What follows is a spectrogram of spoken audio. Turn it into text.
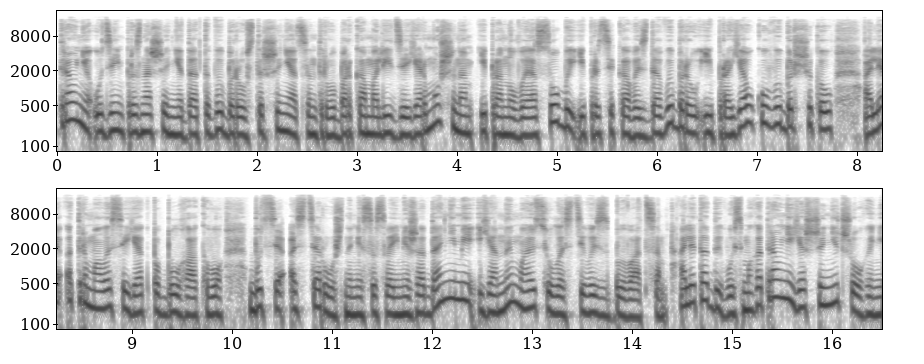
траўня у дзень прызначэння даты выбараў старшыня цэнтра выбаркама Лідзія Ярмошына і пра новыя асобы і пра цікавасць да выбараў і пра яўку выбаршчыкаў, але атрымалася як па булгакаву. Будьце асцярожнымі са сваімі жаданнямі, яны маюць уласцівасць збывацца. Але тады 8 траўня яшчэ нічога не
